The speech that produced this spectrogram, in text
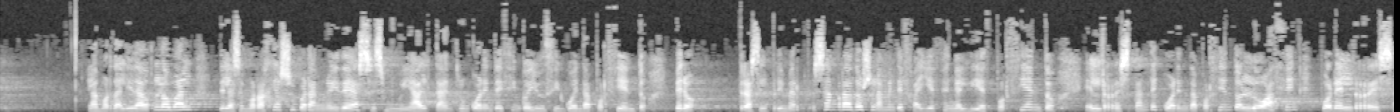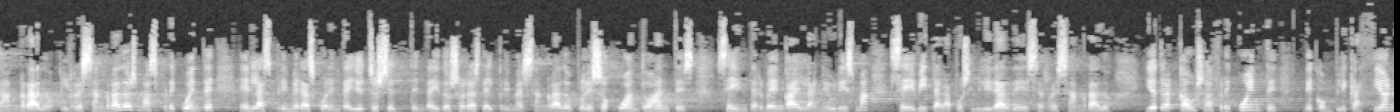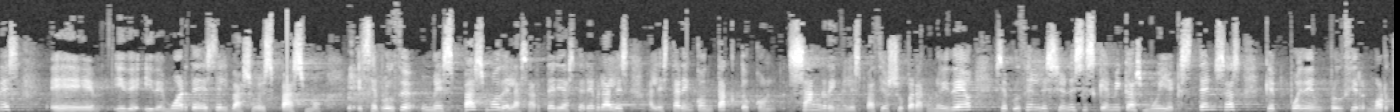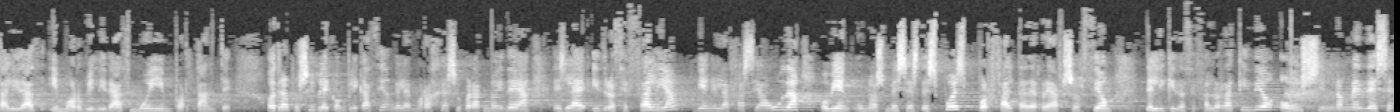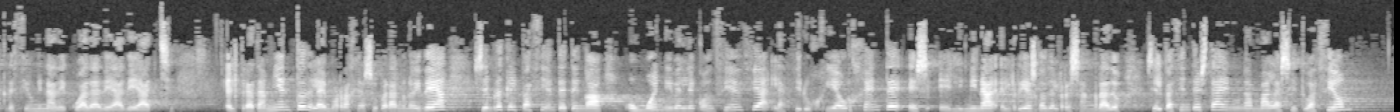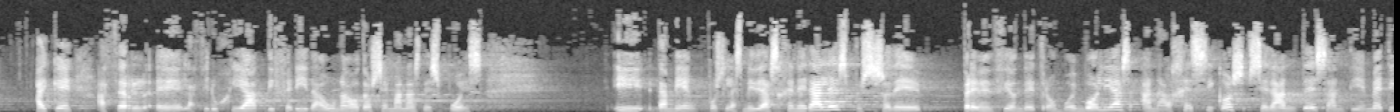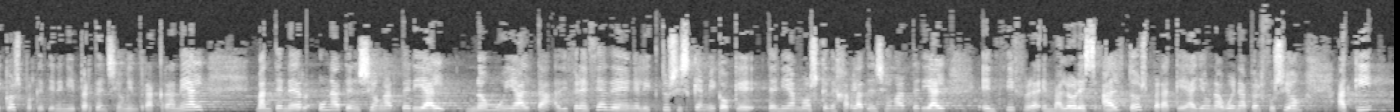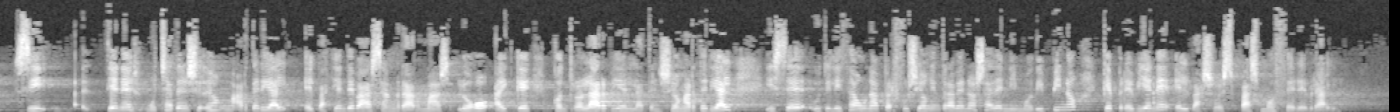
la mortalidad global de las hemorragias subaracnoideas es muy alta, entre un 45 y un 50%, pero tras el primer sangrado solamente fallecen el 10%, el restante 40% lo hacen por el resangrado. El resangrado es más frecuente en las primeras 48-72 horas del primer sangrado, por eso cuanto antes se intervenga el aneurisma se evita la posibilidad de ese resangrado. Y otra causa frecuente de complicaciones eh, y, de, muerte es el vasoespasmo. Se produce un espasmo de las arterias cerebrales al estar en contacto con sangre en el espacio se producen lesiones isquémicas muy extensas que pueden producir mortalidad y morbilidad muy importante. Otra posible complicación de la hemorragia subaracnoidea es la hidrocefalia, bien en la fase aguda o bien unos meses después por falta de reabsorción del líquido cefalorraquídeo o un síndrome de secreción inadecuada de ADH el tratamiento de la hemorragia subaracnoidea, siempre que el paciente tenga un buen nivel de conciencia, la cirugía urgente elimina el riesgo del resangrado. Si el paciente está en una mala situación, hay que hacer eh, la cirugía diferida, una o dos semanas después. Y también pues, las medidas generales, pues eso de prevención de tromboembolias, analgésicos, sedantes, antieméticos, porque tienen hipertensión intracraneal, mantener una tensión arterial no muy alta, a diferencia de en el ictus isquémico que teníamos que dejar la tensión arterial en, en valores altos para que haya una buena perfusión, aquí si tienes mucha tensión arterial, el paciente va a sangrar más. Luego hay que controlar bien la tensión arterial y se utiliza una perfusión intravenosa de nimodipino que previene el vasoespasmo cerebral.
